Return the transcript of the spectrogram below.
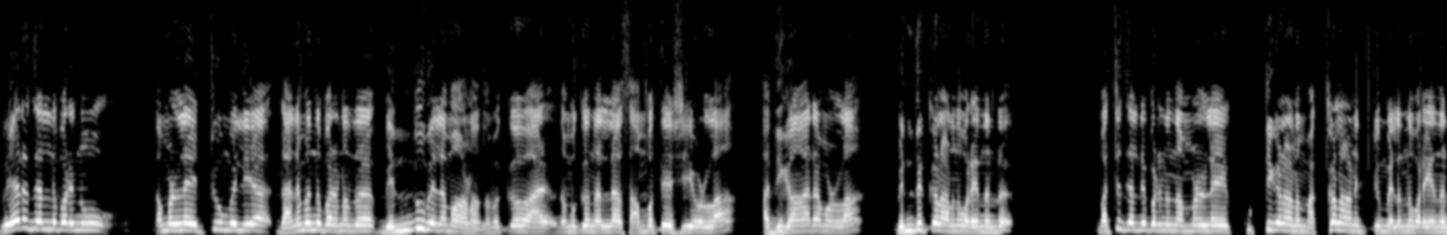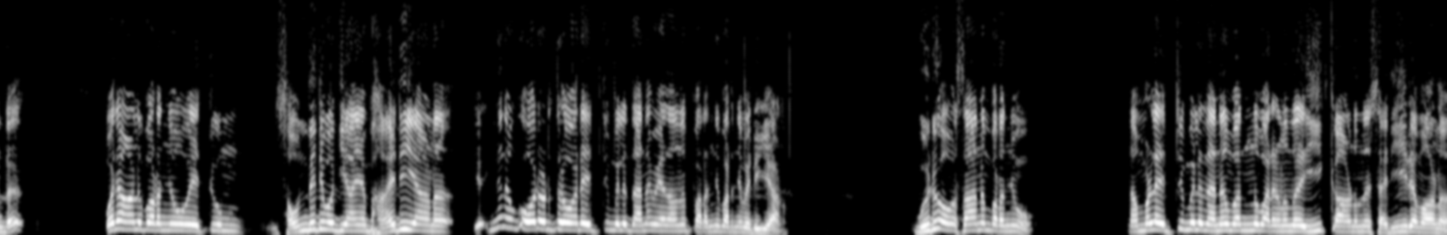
വേറെ ചിലർ പറയുന്നു നമ്മളുടെ ഏറ്റവും വലിയ ധനമെന്ന് പറയുന്നത് ബന്ധുബലമാണ്. നമുക്ക് നമുക്ക് നല്ല സാമ്പത്തിക ശേഷിയുള്ള അധികാരമുള്ള ബന്ധുക്കളാണെന്ന് പറയുന്നുണ്ട്. മറ്റു ചിലർ പറയുന്നത് നമ്മളുടെ കുട്ടികളാണ് മക്കളാണ് ഏറ്റവും ബലം പറയുന്നുണ്ട്. ഒരാൾ പറഞ്ഞു ഏറ്റവും സൗന്ദര്യവതിയായ ഭാര്യയാണ്. ഇങ്ങനെയൊക്കെ ഓരോരുത്തരും ഓരോ ഏറ്റവും വലിയ ധനം ഏതാണെന്ന് പറഞ്ഞ് പറഞ്ഞ് വരികയാണ്. ഗുരു അവസാനം പറഞ്ഞു നമ്മളെ ഏറ്റവും വലിയ എന്ന് പറയുന്നത് ഈ കാണുന്ന ശരീരമാണ്.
